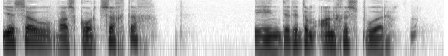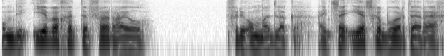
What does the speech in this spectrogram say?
Esau was kortsigtig en dit het hom aangespoor om die ewige te verruil vir die onmiddellike. Hy het sy eersgeboorte reg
